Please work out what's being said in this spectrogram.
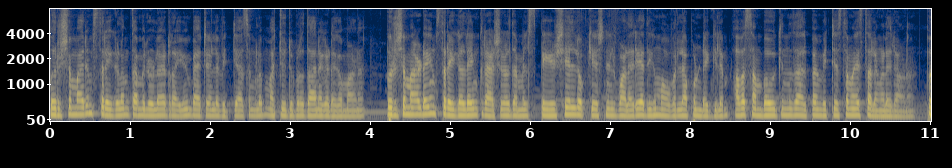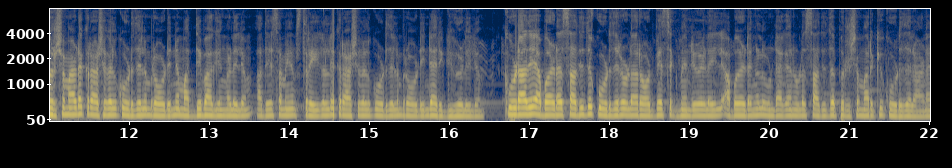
പുരുഷന്മാരും സ്ത്രീകളും തമ്മിലുള്ള ഡ്രൈവിംഗ് പാറ്റേണിലെ വ്യത്യാസങ്ങളും മറ്റൊരു പ്രധാന ഘടകമാണ്. പുരുഷന്മാരുടെയും സ്ത്രീകളുടെയും ക്രാഷുകൾ തമ്മിൽ സ്പേഷ്യൽ ലൊക്കേഷനിൽ വളരെയധികം ഓവർലാപ്പ് ഉണ്ടെങ്കിലും അവ സംഭവിക്കുന്നത് അല്പം വ്യത്യസ്തമായ സ്ഥലങ്ങളിലാണ്. പുരുഷന്മാരുടെ ക്രാഷുകൾ കൂടുതലും റോഡിന്റെ മധ്യഭാഗങ്ങളിലും അതേസമയം സ്ത്രീകളുടെ ക്രാഷുകൾ കൂടുതലും റോഡിന്റെ അരികുകളിലും. കൂടാതെ അപകട സാധ്യത കൂടുതലുള്ള റോഡ്വേ സെഗ്മെന്റുകളിൽ അപകടങ്ങൾ ഉണ്ടാകാനുള്ള സാധ്യത പുരുഷന്മാർക്ക് കൂടുതലാണ്.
